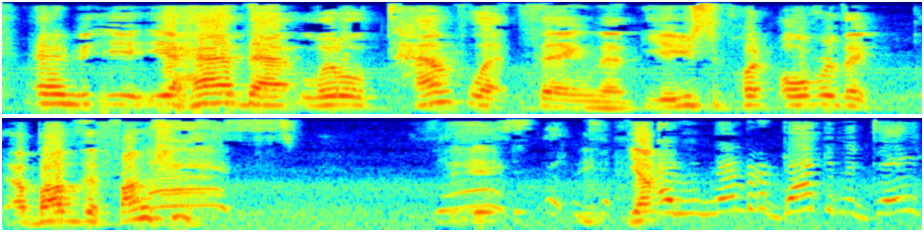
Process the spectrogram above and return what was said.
and you, you had that little template thing that you used to put over the above the function. Yes. Yes. Yep. I remember back in the day,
